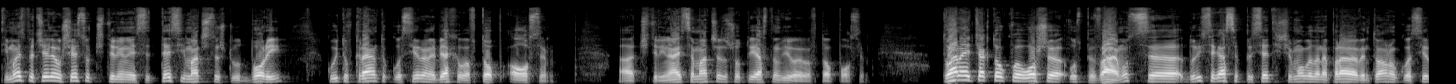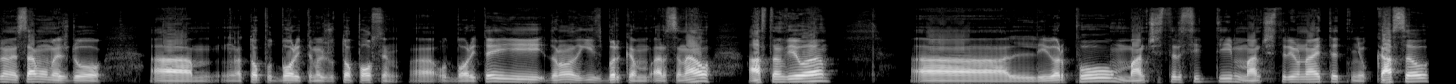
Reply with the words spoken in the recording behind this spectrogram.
Тима е спечелил 6 от 14-те си матча срещу отбори, които в крайното класиране бяха в топ 8. 14 мача, защото и Астан Вила е в топ 8. Това не е чак толкова лоша успеваемост. Дори сега се присетих, че мога да направя евентуално класиране само между а, топ отборите, между топ 8 а, отборите и дано да ги избъркам. Арсенал, Астан Вила, Ливърпул, Манчестър Сити, Манчестър Юнайтед, Ньюкасъл.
